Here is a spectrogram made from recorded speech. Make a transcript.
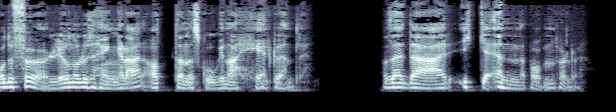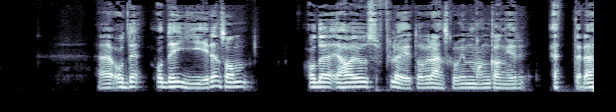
Og du føler jo når du henger der, at denne skogen er helt uendelig. Altså, det er ikke ende på den, føler du. Eh, og det, og det gir en sånn Og det, jeg har jo fløyet over regnskogen mange ganger etter det,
